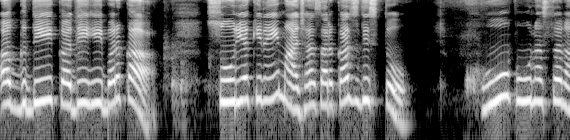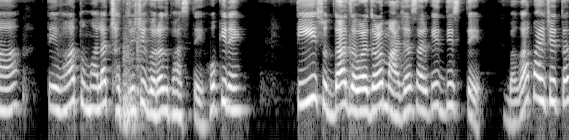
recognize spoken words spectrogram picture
अगदी कधीही बरं का? सूर्य की नाही माझ्यासारखाच दिसतो. खूप ऊन असतं ना तेव्हा तुम्हाला छत्रीची गरज भासते हो की नाही? ती सुद्धा जवळजवळ माझ्यासारखीच दिसते. बघा पाहिजे तर.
